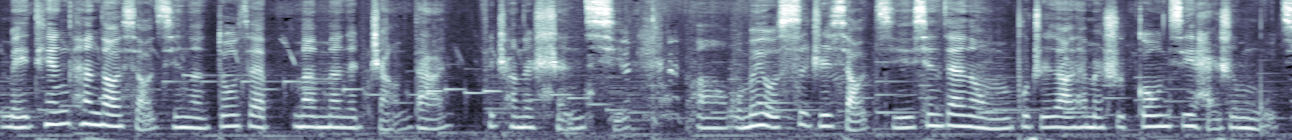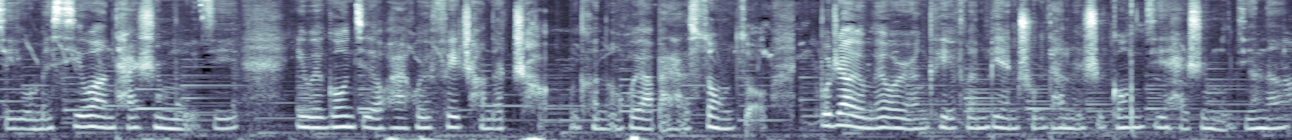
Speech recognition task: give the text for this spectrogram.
每天看到小鸡呢，都在慢慢的长大，非常的神奇。嗯，我们有四只小鸡，现在呢，我们不知道它们是公鸡还是母鸡。我们希望它是母鸡，因为公鸡的话会非常的吵，可能会要把它送走。不知道有没有人可以分辨出它们是公鸡还是母鸡呢？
